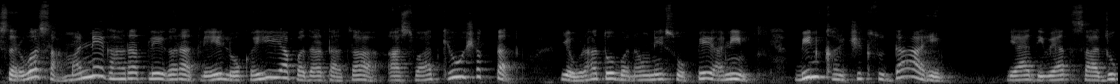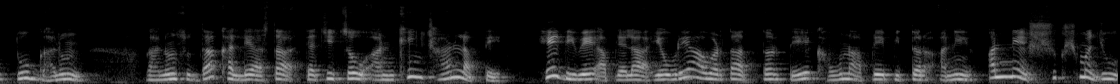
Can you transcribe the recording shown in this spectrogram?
सर्वसामान्य घरातले घरातले लोकही या पदार्थाचा आस्वाद घेऊ शकतात. एवढा तो बनवणे सोपे आणि बिनखर्चिकसुद्धा आहे. या दिव्यात साजूक तूप घालून घालूनसुद्धा खाल्ले असता त्याची चव आणखीन छान लागते. हे दिवे आपल्याला एवढे आवडतात तर ते खाऊन आपले पितर आणि अन्य सूक्ष्मजीव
